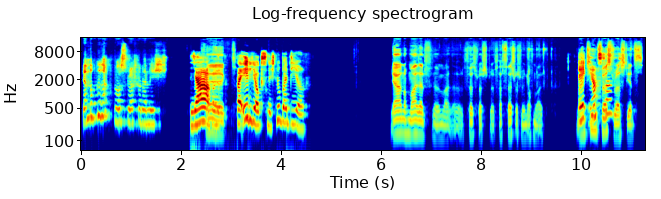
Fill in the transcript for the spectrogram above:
Wir haben doch gesagt, First Rush oder nicht. Ja, aber bei Eliox nicht, nur bei dir. Ja, nochmal, dann äh, mal, äh, First Rush, äh, First Rush mir nochmal. Ey, Mein Team ernsthaft? First Rush jetzt.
